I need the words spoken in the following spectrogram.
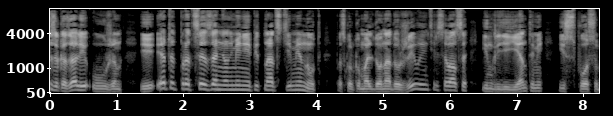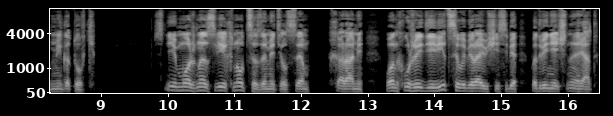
заказали ужин, и этот процесс занял не менее пятнадцати минут, поскольку Мальдонадо живо интересовался ингредиентами и способами готовки. — С ним можно свихнуться, — заметил Сэм, Харами. Он хуже девицы, выбирающей себе подвенечный наряд.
